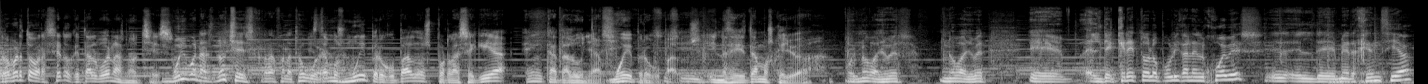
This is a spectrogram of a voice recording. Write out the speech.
Roberto Brasero, ¿qué tal? Buenas noches. Muy buenas noches, Rafa Tower. Estamos muy preocupados por la sequía en Cataluña, muy preocupados, y necesitamos que llueva. Pues no va a llover, no va a llover. Eh, el decreto lo publican el jueves, el, de emergencia.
